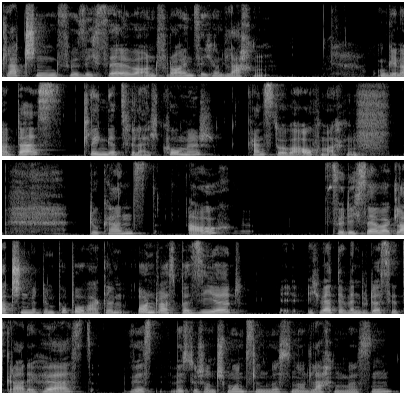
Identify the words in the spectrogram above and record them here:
klatschen für sich selber und freuen sich und lachen. Und genau das klingt jetzt vielleicht komisch, kannst du aber auch machen. Du kannst auch für dich selber klatschen mit dem Popo wackeln und was passiert? Ich wette, wenn du das jetzt gerade hörst, wirst, wirst du schon schmunzeln müssen und lachen müssen.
